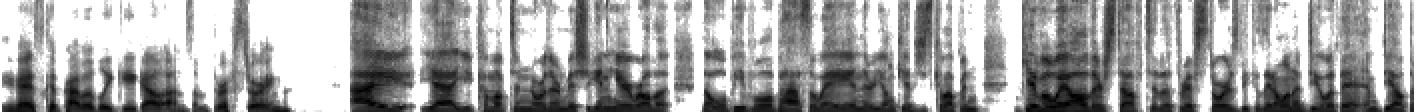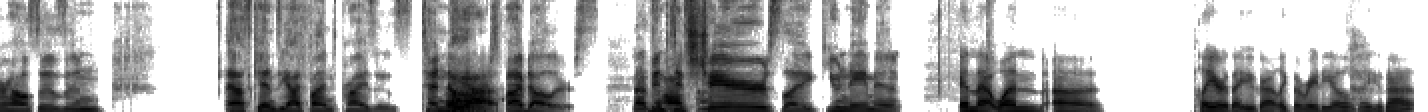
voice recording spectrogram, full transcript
You guys could probably geek out on some thrift storing. I yeah, you come up to northern Michigan here where all the the old people pass away and their young kids just come up and give away all their stuff to the thrift stores because they don't want to deal with it, empty out their houses and ask Kenzie, I find prizes. $10, Oh, yeah. $5. That's Vintage awesome. chairs, like you name it. And that one uh player that you got, like the radio that you got.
